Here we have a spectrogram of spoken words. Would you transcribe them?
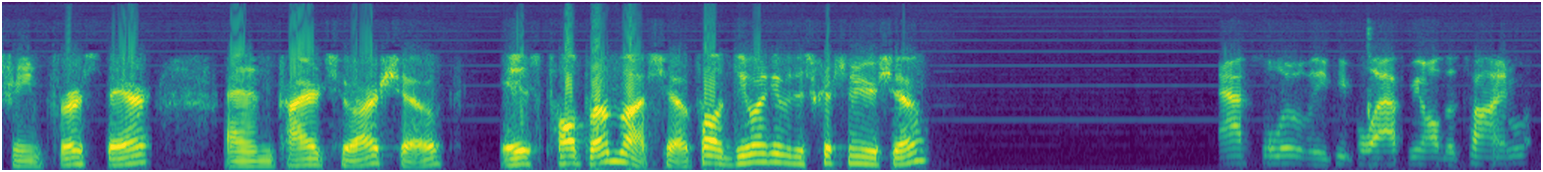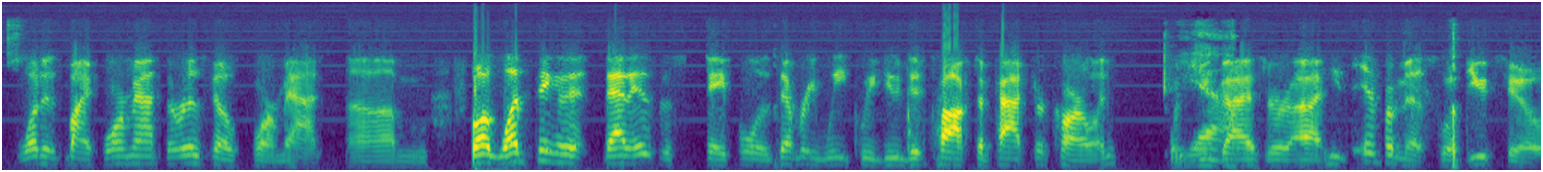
stream first there, and prior to our show is Paul Brumbaugh's show. Paul, do you want to give a description of your show? Absolutely. People ask me all the time, what is my format? There is no format. Um, but one thing that, that is a staple is every week we do talk to Patrick Carlin, which Yeah. you guys are, uh, he's infamous with you two.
